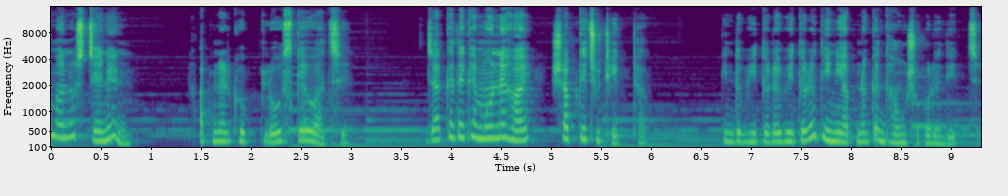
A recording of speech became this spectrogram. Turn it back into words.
মানুষ চেনেন? আপনার খুব ক্লোজ কেউ আছে। যাকে দেখে মনে হয় সব কিছু ঠিকঠাক। কিন্তু ভিতরে ভিতরে তিনি আপনাকে ধ্বংস করে দিচ্ছে।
